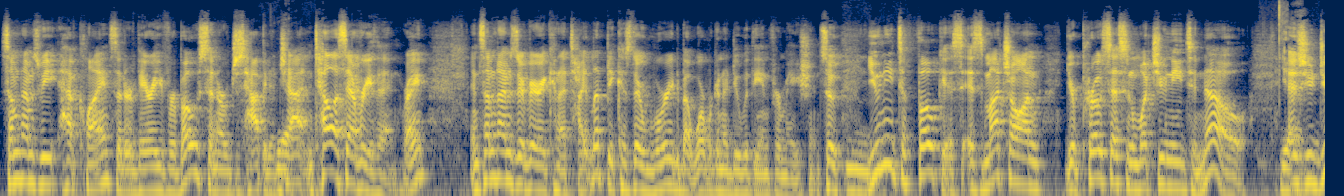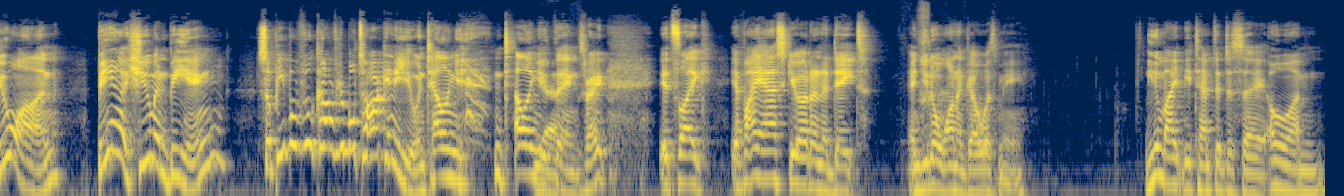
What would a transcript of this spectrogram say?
sometimes we have clients that are very verbose and are just happy to yeah. chat and tell us everything, right? And sometimes they're very kind of tight lipped because they're worried about what we're going to do with the information. So mm. you need to focus as much on your process and what you need to know yeah. as you do on being a human being so people feel comfortable talking to you and telling you and telling yeah. you things, right? It's like if I ask you out on a date and you don't want to go with me, you might be tempted to say, "Oh, I'm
